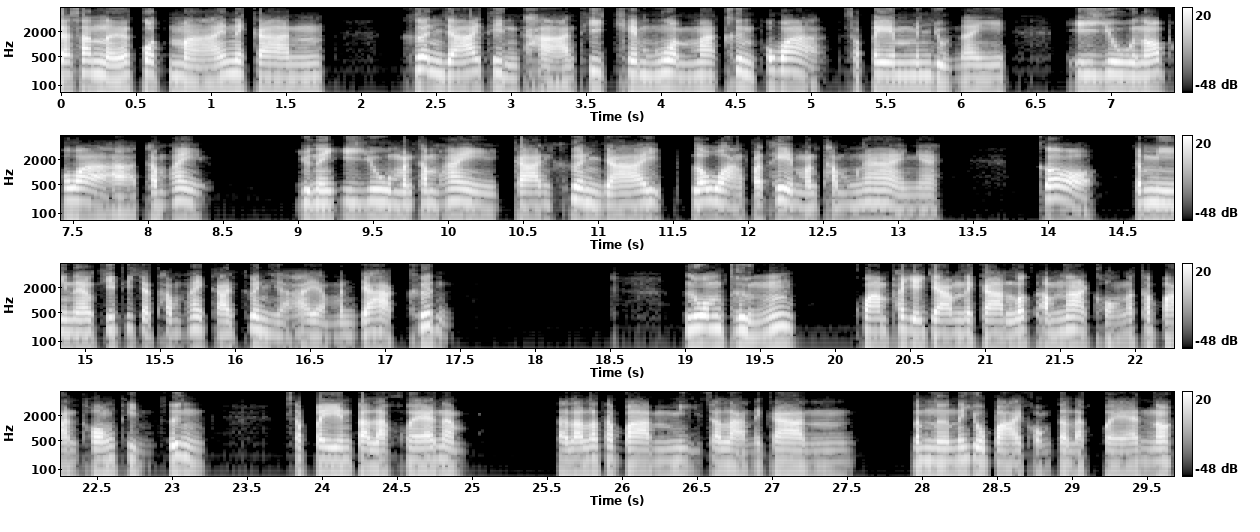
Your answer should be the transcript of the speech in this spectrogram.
จะเสนอกฎหมายในการ เคลื่อนย้ายถิ่นฐานที่เข้มงวดมากขึ้น เพราะว่าสเปนมันอยู่ใน EU เนาะเพราะว่าอ่าทำให้อยู่ใน EU มันทำให้การเคลื่อนย้ายระหว่างประเทศมันทำง่ายไงก็จะมีแนวคิดที่จะทำให้การเคลื่อนย้ายอะมันยากขึ้น รวมถึงความพยายามในการลดอำนาจของรัฐบาลท้องถิ่น ซึ่งสเปนแต่ละแคว้นน่ะแต่ละรัฐบาลมีอิสระในการดำเนินนโยบายของแต่ละแคว้นเนาะ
